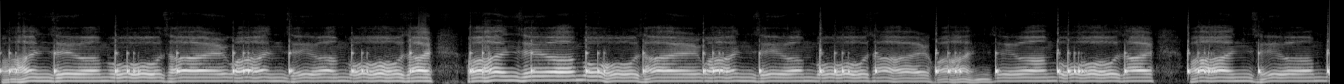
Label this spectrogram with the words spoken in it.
관세음보살 관세음보살 관세음보살 관세음보살 관세음보살 관세음보살.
